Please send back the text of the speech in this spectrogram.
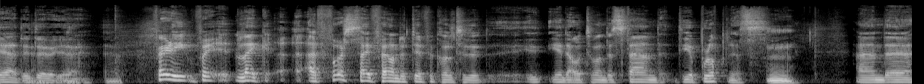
Yeah, they do. Yeah, Very, very. Like at first, I found it difficult to, you know, to understand the abruptness. And uh,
